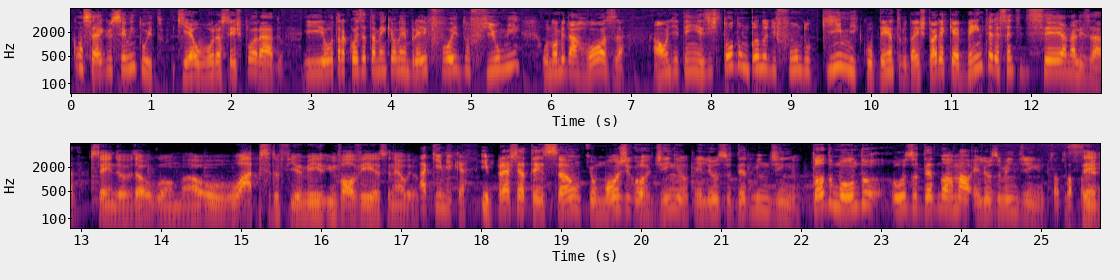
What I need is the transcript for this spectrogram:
consegue o seu intuito, que é o ouro a ser explorado. E outra coisa também que eu lembrei foi do filme O Nome da Rosa, onde tem existe todo um pano de fundo químico dentro da história que é bem interessante de ser analisado. Sem dúvida alguma. O, o ápice do filme envolve isso, né, Will? A química. E prestem atenção que o monge gordinho, ele usa o dedo mindinho. Todo mundo usa o dedo normal, ele usa o mindinho. Só, só Sim,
